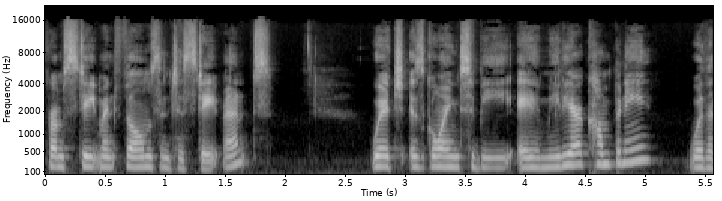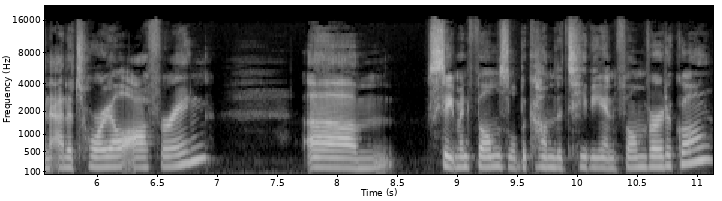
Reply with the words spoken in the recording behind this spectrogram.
from statement films into statement, which is going to be a media company with an editorial offering. Um, statement films will become the TV and film vertical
